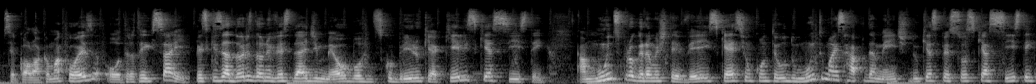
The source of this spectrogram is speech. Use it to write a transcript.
Você coloca uma coisa, outra tem que sair. Pesquisadores da Universidade de Melbourne descobriram que aqueles que assistem a muitos programas de TV esquecem um conteúdo muito mais rapidamente do que as pessoas que assistem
